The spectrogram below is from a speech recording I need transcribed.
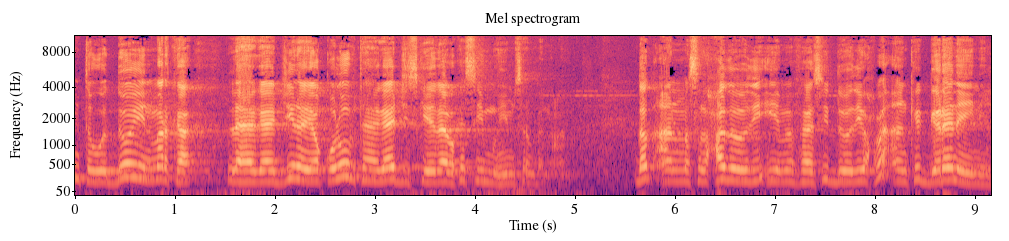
inta waddooyin marka la hagaajinayo quluubta hagaajiskeedaaba ka sii muhiimsanba nacam dad aan maslaxadoodii iyo mafaasidoodii waxba aan ka garanaynin.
